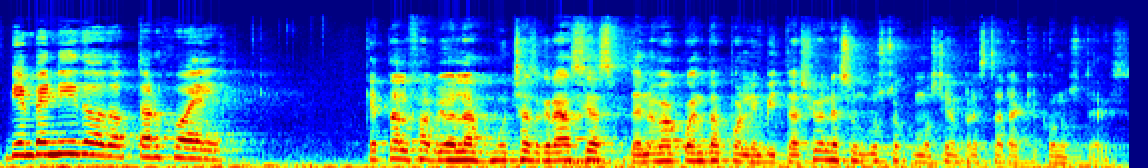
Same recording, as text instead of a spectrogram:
Bienvenido, doctor Joel. ¿Qué tal, Fabiola? Muchas gracias de nueva cuenta por la invitación. Es un gusto, como siempre, estar aquí con ustedes.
